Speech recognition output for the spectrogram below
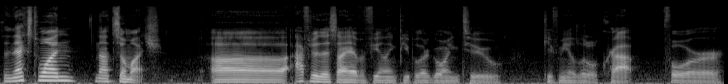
The next one, not so much. Uh, after this, I have a feeling people are going to give me a little crap for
